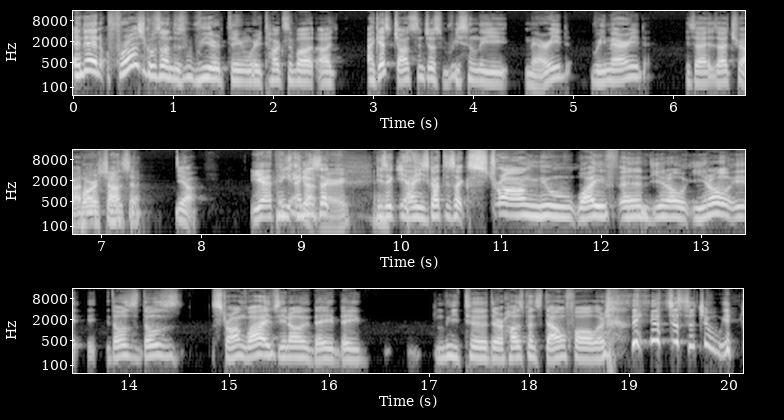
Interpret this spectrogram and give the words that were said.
And then Farage goes on this weird thing where he talks about, uh, I guess Johnson just recently married, remarried. Is that is that true? I don't Boris know how to Johnson? Yeah. Yeah, I think He- he, and got he's like- married. He's like, yeah, he's got this like strong new wife, and you know, you know, it- those those strong wives, you know, they they lead to their husband's downfall or something. it's just such a weird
